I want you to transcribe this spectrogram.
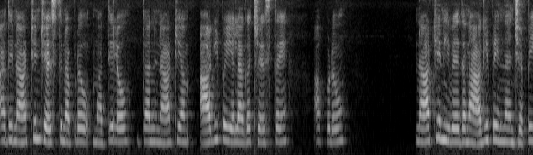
అది నాట్యం చేస్తున్నప్పుడు మధ్యలో దాని నాట్యం ఆగిపోయేలాగా చేస్తే అప్పుడు నాట్య నివేదన ఆగిపోయిందని చెప్పి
